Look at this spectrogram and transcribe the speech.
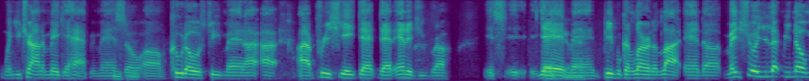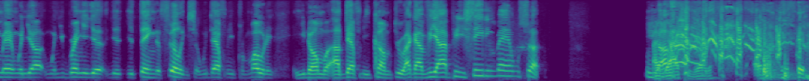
when you're trying to make it happen, man. So uh, kudos to you, man. I, I I appreciate that that energy, bro. It's it, yeah, you, man. man. People can learn a lot, and uh, make sure you let me know, man, when you're when you bringing your, your your thing to Philly. So we definitely promote it. You know, I'm, I'll definitely come through. I got VIP seating, man. What's up? You I got you, brother.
